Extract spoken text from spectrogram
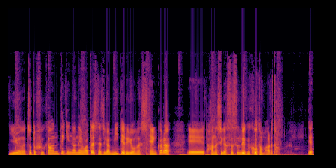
いうような、ちょっと俯瞰的なね、私たちが見てるような視点から、えー、と話が進んでいくこともあると。で、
